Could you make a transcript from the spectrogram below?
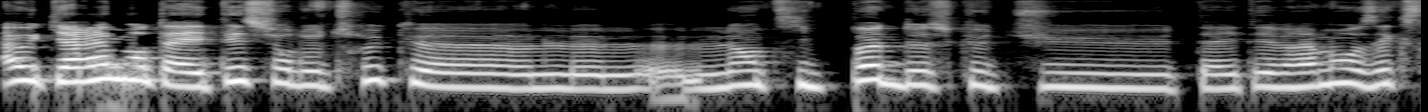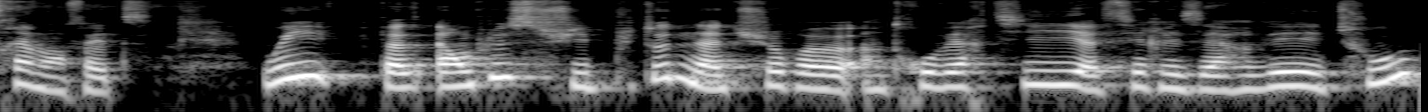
ah oui, carrément, tu as été sur le truc, euh, l'antipode de ce que tu as été vraiment aux extrêmes en fait. Oui, en plus, je suis plutôt de nature euh, introvertie, assez réservée et tout.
